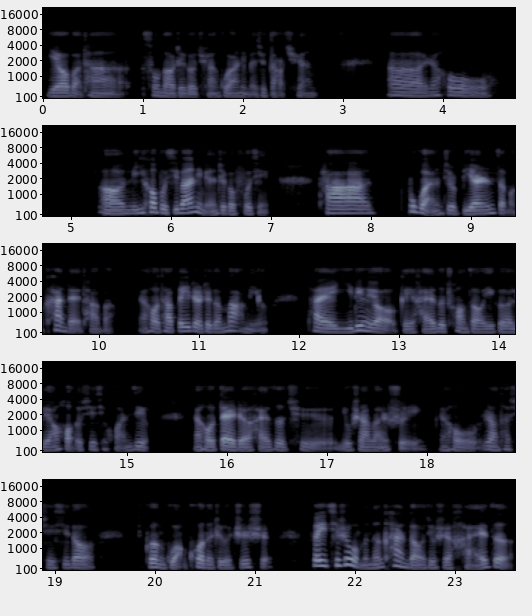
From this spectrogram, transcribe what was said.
也要把他送到这个拳馆里面去打拳。啊，然后啊，银河补习班里面这个父亲，他不管就是别人怎么看待他吧，然后他背着这个骂名。他也一定要给孩子创造一个良好的学习环境，然后带着孩子去游山玩水，然后让他学习到更广阔的这个知识。所以其实我们能看到，就是孩子，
